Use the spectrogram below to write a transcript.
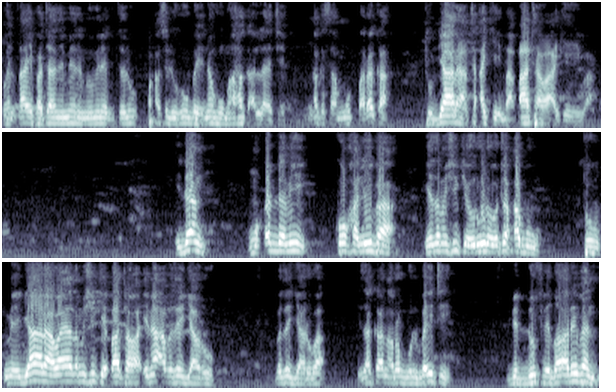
Wani ɗa'ifata ne mai nomina fitalu fa aslihu bainahuma haka Allah ya ce. In aka samu baraka to gyara ta ake ba ɓatawa ake yi ba. Idan muƙaddami ko khalifa ya zama shi ke rura wata abu to mai gyarawa ya zama shi ke ɓatawa ina abu zai gyaru? Ba zai gyaru ba. Idza kana rabbul baiti biddufi dariban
